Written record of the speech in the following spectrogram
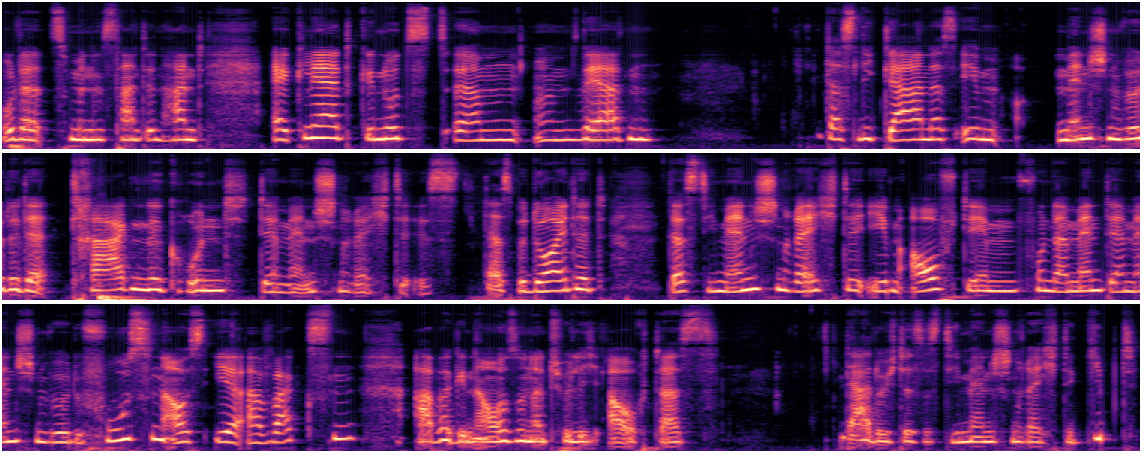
oder zumindest Hand in Hand erklärt, genutzt ähm, werden. Das liegt daran, dass eben Menschenwürde der tragende Grund der Menschenrechte ist. Das bedeutet, dass die Menschenrechte eben auf dem Fundament der Menschenwürde fußen, aus ihr erwachsen, aber genauso natürlich auch, dass dadurch, dass es die Menschenrechte gibt,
